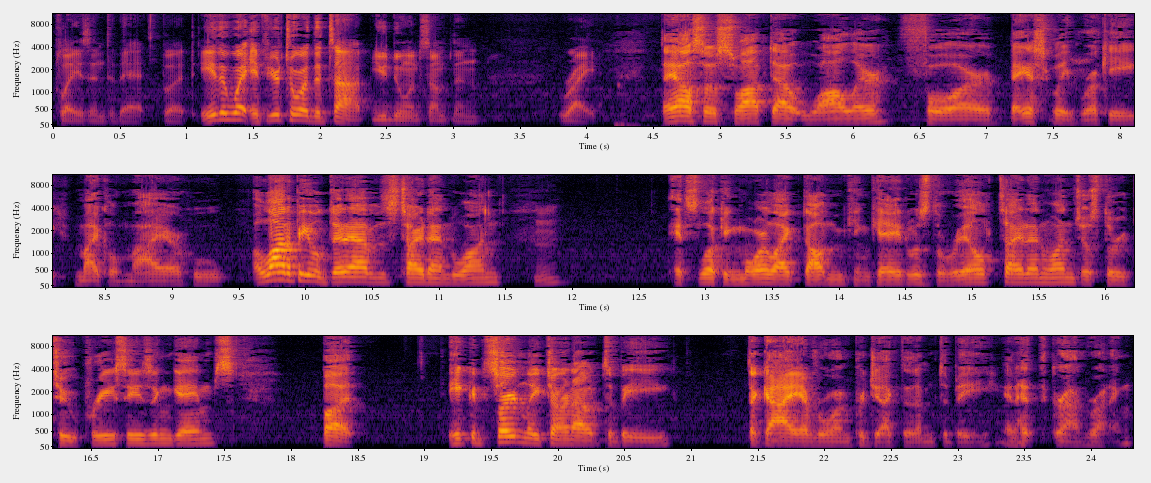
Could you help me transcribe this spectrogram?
plays into that. But either way, if you're toward the top, you're doing something right. They also swapped out Waller for basically rookie Michael Mayer, who a lot of people did have as tight end one. Hmm. it's looking more like Dalton Kincaid was the real tight end one just through two preseason games. But he could certainly turn out to be the guy everyone projected him to be and hit the ground running.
